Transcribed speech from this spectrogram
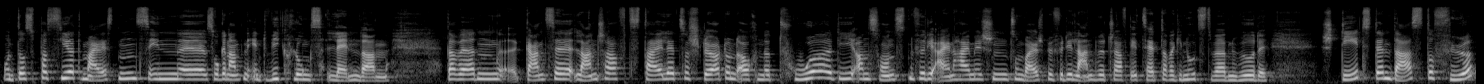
und das passiert meistens in äh, sogenannten Entwicklungsländern. Da werden ganze Landschaftsteile zerstört und auch Natur, die ansonsten für die Einheimischen, zum Beispiel für die Landwirtschaft etc. genutzt werden würde. Steht denn das dafür?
